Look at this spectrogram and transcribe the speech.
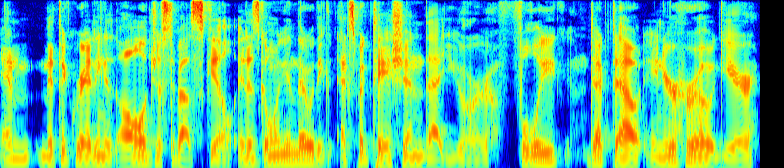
And Mythic raiding is all just about skill. It is going in there with the expectation that you're fully decked out in your heroic gear.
